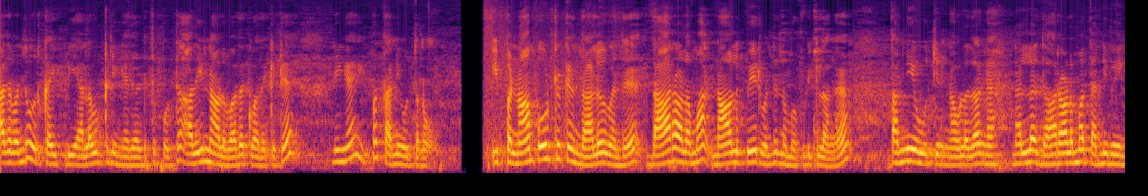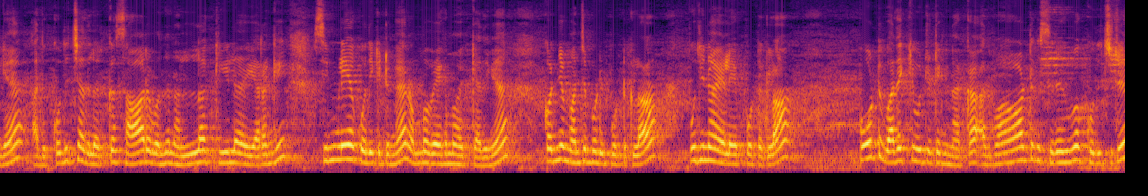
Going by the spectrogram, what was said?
அதை வந்து ஒரு கைப்பிடி அளவுக்கு நீங்கள் அதை எடுத்து போட்டு அதையும் நாலு வதக்கு வதக்கிட்டு நீங்கள் இப்போ தண்ணி ஊற்றணும் இப்போ நான் போட்டிருக்க இந்த அளவு வந்து தாராளமாக நாலு பேர் வந்து நம்ம பிடிக்கலாங்க தண்ணியை ஊற்றிடுங்க அவ்வளோதாங்க. நல்லா தாராளமாக தண்ணி வைங்க. அது கொதித்து அதில் இருக்க சாறு வந்து நல்லா கீழே இறங்கி சிம்லேயே கொதிக்கிட்டுங்க. ரொம்ப வேகமாக வைக்காதீங்க. கொஞ்சம் மஞ்சள் பொடி போட்டுக்கலாம். புதினா இலையை போட்டுக்கலாம். போட்டு வதக்கி விட்டுட்டிங்கனாக்கா அது பாட்டுக்கு சிறுவாக குதிச்சுட்டு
